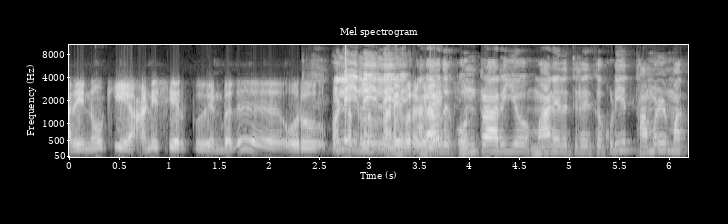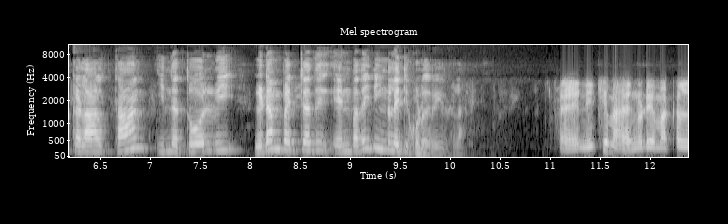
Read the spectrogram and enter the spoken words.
அதை நோக்கிய அணிசேர்ப்பு என்பது ஒரு அதாவது ஒன்றாரியோ மாநிலத்தில் இருக்கக்கூடிய தமிழ் மக்களால் தான் இந்த தோல்வி இடம்பெற்றது என்பதை நீங்கள் ஏற்றுக்கொள்கிறீர்களா? நிச்சயமாக எங்களுடைய மக்கள்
